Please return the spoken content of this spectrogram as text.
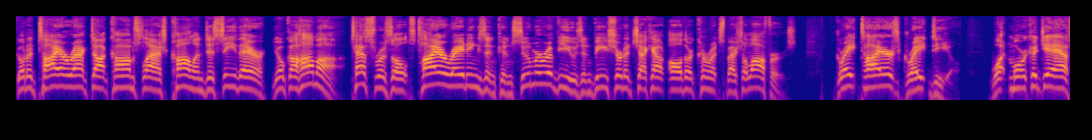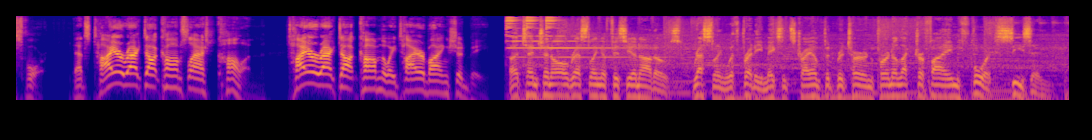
Go to TireRack.com slash Colin to see their Yokohama test results, tire ratings, and consumer reviews, and be sure to check out all their current special offers. Great tires, great deal. What more could you ask for? That's TireRack.com slash Colin. TireRack.com, the way tire buying should be. Attention, all wrestling aficionados. Wrestling with Freddie makes its triumphant return for an electrifying fourth season.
